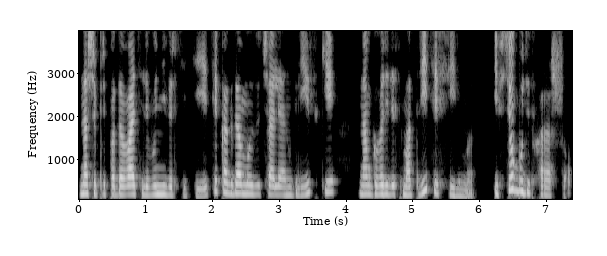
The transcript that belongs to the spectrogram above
наши преподаватели в университете, когда мы изучали английский. Нам говорили, смотрите фильмы, и все будет хорошо.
